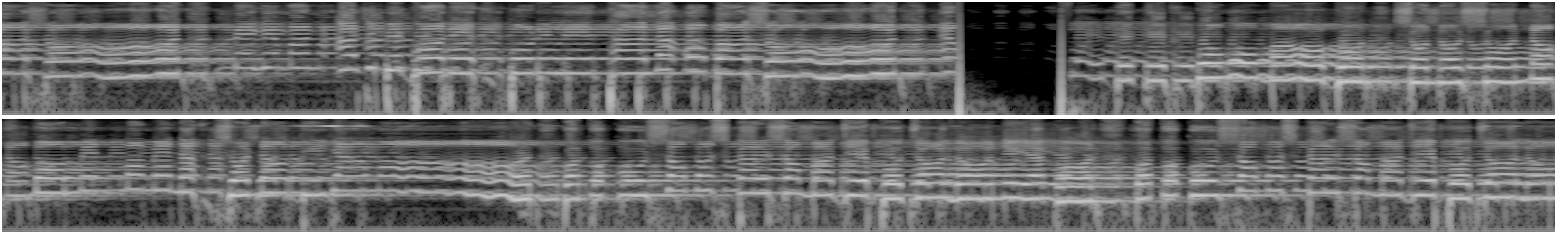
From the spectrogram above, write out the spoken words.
বাসন। মেঘে মান আসবে ঘরে, পড়লে থালা ও বাসন। বলে বউ মা বোন, শোনো শোনো, মোমেন মোমেনা শোনো দিয়ামন কত কুসংস্কার সমাজে প্রচলন এখন। কত কুসংস্কার সমাজে প্রচলন।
